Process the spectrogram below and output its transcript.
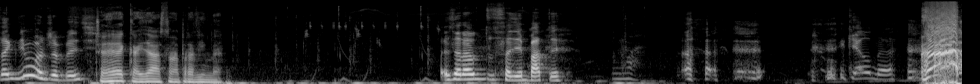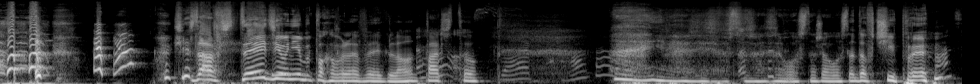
tak nie może być. Czekaj, zaraz to naprawimy. Zaraz dostanie baty. Się zawstydził, niby pochwalę wygląd. Patrz tu. Ej, nie wiem, żałosne, żałosne dowcipy. Wants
